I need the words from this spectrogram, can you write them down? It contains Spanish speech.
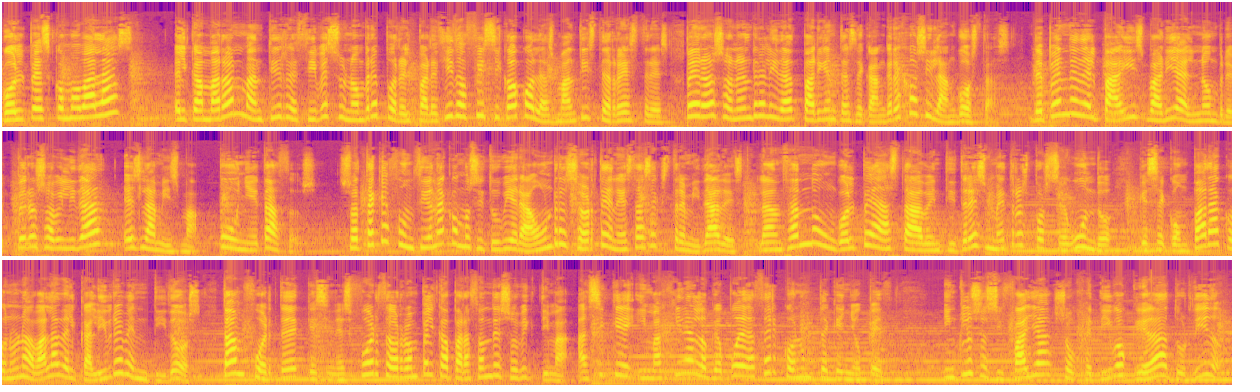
¿Golpes como balas? El camarón mantis recibe su nombre por el parecido físico con las mantis terrestres, pero son en realidad parientes de cangrejos y langostas. Depende del país varía el nombre, pero su habilidad es la misma, puñetazos. Su ataque funciona como si tuviera un resorte en estas extremidades, lanzando un golpe hasta a 23 metros por segundo, que se compara con una bala del calibre 22, tan fuerte que sin esfuerzo rompe el caparazón de su víctima, así que imagina lo que puede hacer con un pequeño pez. Incluso si falla, su objetivo queda aturdido.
